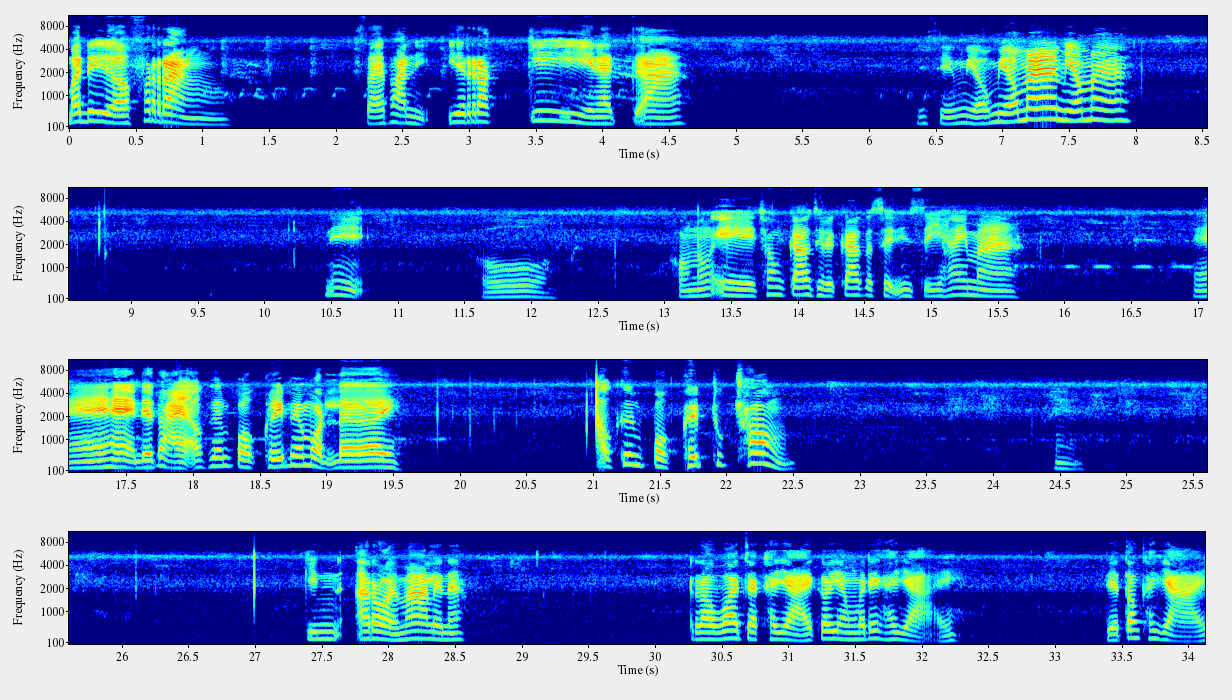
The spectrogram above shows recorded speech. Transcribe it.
มะเดื่อฝรั่ง สายพันธุ์อิรักกี้นะจ๊ะมีเสียงเหมียวเหมียวมาเหมียวมา นี่ โอ้ของน้องเอช่องเก้าทีละเก้าเกษตรอินทรีย์ให้มาเดี๋ยวถ่ายเอาขึ้นปกคลิปให้หมดเลย เอาขึ้นปกคลิปทุกช่อง กินอร่อยมากเลยนะ เราว่าจะขยายก็ยังไม่ได้ขยาย เดี๋ยวต้องขยาย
